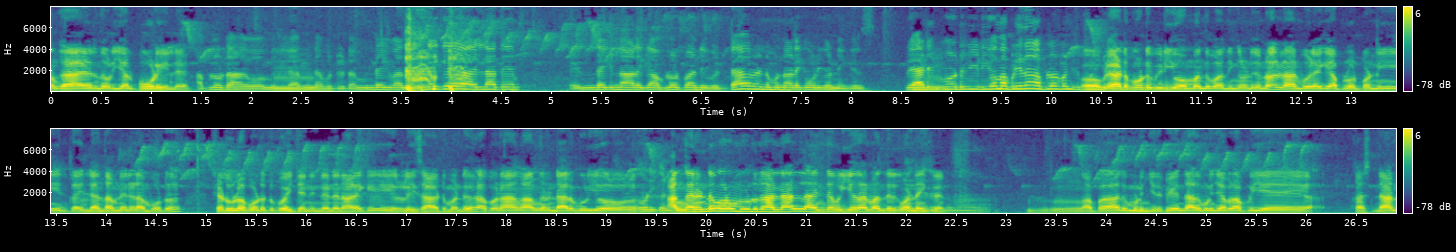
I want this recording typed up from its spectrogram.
அங்கே இருந்தபடியால் போட இல்லை அப்லோட் ஆகவும் இல்லை. பின்ன விட்டுட்டோம். இன்றைக்கு வந்து இன்றைக்கு எல்லாத்தையும் இன்றைக்கு நாளைக்கு அப்லோட் பண்ணி விட்டா ரெண்டு மூணு நாளைக்கு ஓடிக்கொண்டு நிற்கும் விளையாடி போட்டு வீடியோ அப்படியே தான் அப்லோட் பண்ணிட்டு விளையாட்டு போட்டு வீடியோ வந்து பார்த்தீங்கன்னு சொன்னால் நான் வேலைக்கு அப்லோட் பண்ணி எல்லாம் தமிழ்ல எல்லாம் போட்டு ஷெடியூலில் போட்டுட்டு போயிட்டேன். இன்னென்ன நாளைக்கு ரிலீஸ் ஆகட்டுமெண்டு அப்போ நாங்கள் அங்கே நின்றாலும் வீடியோ அங்கே நின்று ஒரு மூணு நாலு நாள் இந்த வீடியோ தான் வந்திருக்கேன் நினைக்கிறேன். அப்போ அது முடிஞ்சது. இப்போ அது முடிஞ்ச அப்புறம் அப்படியே கஷ்ட நான்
